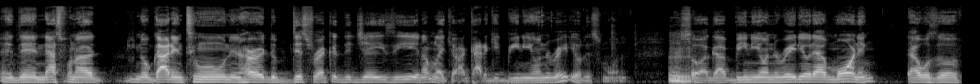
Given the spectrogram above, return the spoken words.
And then that's when I you know got in tune and heard the diss record to Jay Z, and I'm like, Yo, I got to get Beanie on the radio this morning. And mm. so I got Beanie on the radio that morning. That was a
